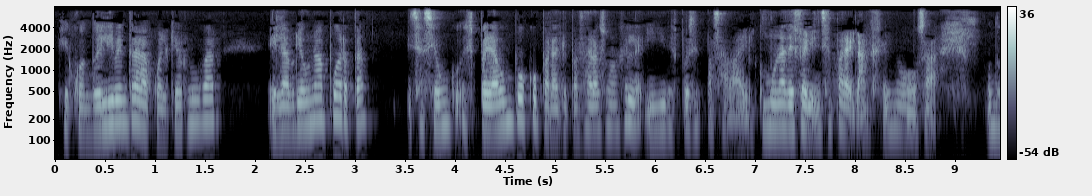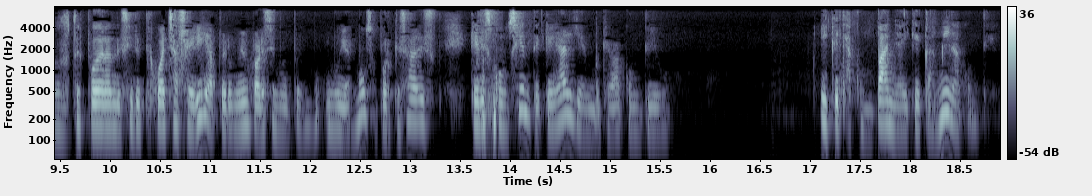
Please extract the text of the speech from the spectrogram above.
que cuando él iba a entrar a cualquier lugar, él abría una puerta, se hacía un, esperaba un poco para que pasara su ángel y después pasaba a él, como una deferencia para el ángel, ¿no? O sea, ustedes podrán decir que guachafería, pero a mí me parece muy, muy hermoso, porque sabes que eres consciente que hay alguien que va contigo y que te acompaña y que camina contigo.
